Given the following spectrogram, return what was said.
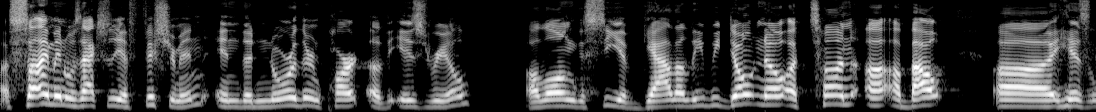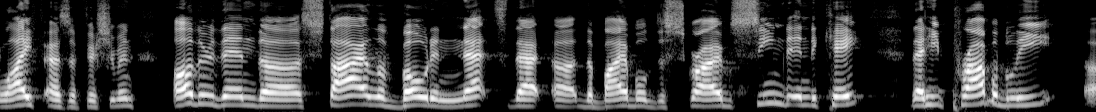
Uh, Simon was actually a fisherman in the northern part of Israel along the Sea of Galilee. We don't know a ton uh, about uh, his life as a fisherman, other than the style of boat and nets that uh, the Bible describes, seem to indicate that he probably uh,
